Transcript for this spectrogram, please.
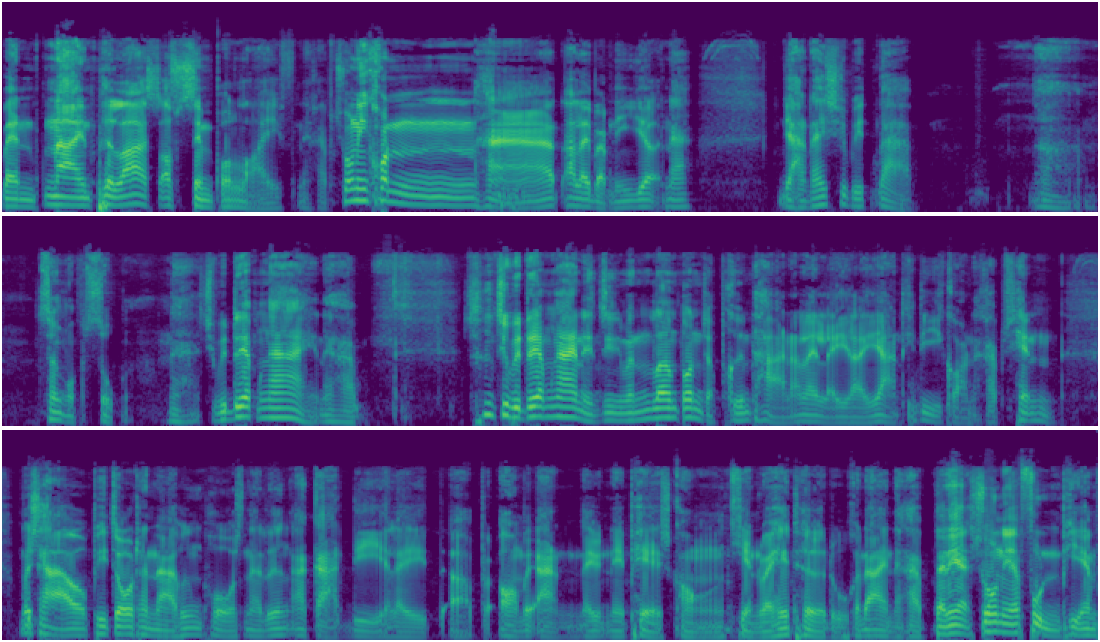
เป็น nine pillars of simple life นะครับช่วงนี้คนหาอะไรแบบนี้เยอะนะ อยากได้ชีวิตแบบสงบสุขนะชีวิตเรียบง่ายนะครับ ซึ่งชีวิตเรียบง่ายเนี่ยจริงๆมันเริ่มต้นจากพื้นฐานอะไรหลาย ๆ อย่างที่ดีก่อนนะครับ เช่น เมื่อเช้าพี่โจธนาเพิ่งโพสต์นะเรื่องอากาศดีอะไรอ่ออกไปอ่านในในเพจของเขียนไว้ให้เธอดูก็ได้นะครับ แต่เนี่ยช่วงนี้ฝุ่น PM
